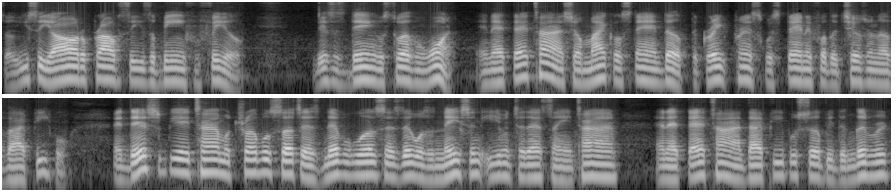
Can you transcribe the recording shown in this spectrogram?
So you see all the prophecies are being fulfilled. This is Daniel's 12 and 1. And at that time shall Michael stand up, the great prince was standing for the children of thy people. And there shall be a time of trouble such as never was since there was a nation, even to that same time. And at that time thy people shall be delivered,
